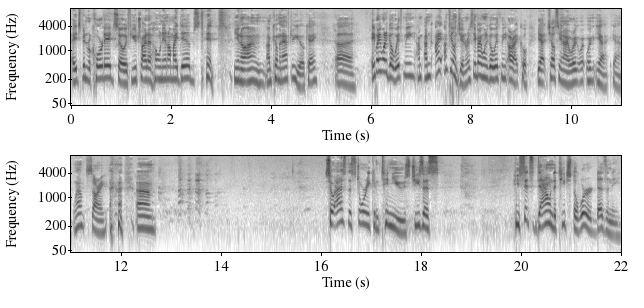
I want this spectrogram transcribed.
it's been recorded, so if you try to hone in on my dibs, then you know I'm I'm coming after you. Okay. Uh, anybody want to go with me? I'm, I'm, I, am feeling generous. Anybody want to go with me? All right, cool. Yeah, Chelsea and I, we're, we're, we're yeah, yeah. Well, sorry. um, so as the story continues, Jesus he sits down to teach the word, doesn't he?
